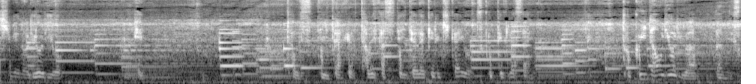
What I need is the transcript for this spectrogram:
姫の料理をえ食べさせていただけ食べさせていただける機会を作ってください得意なお料理は何です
